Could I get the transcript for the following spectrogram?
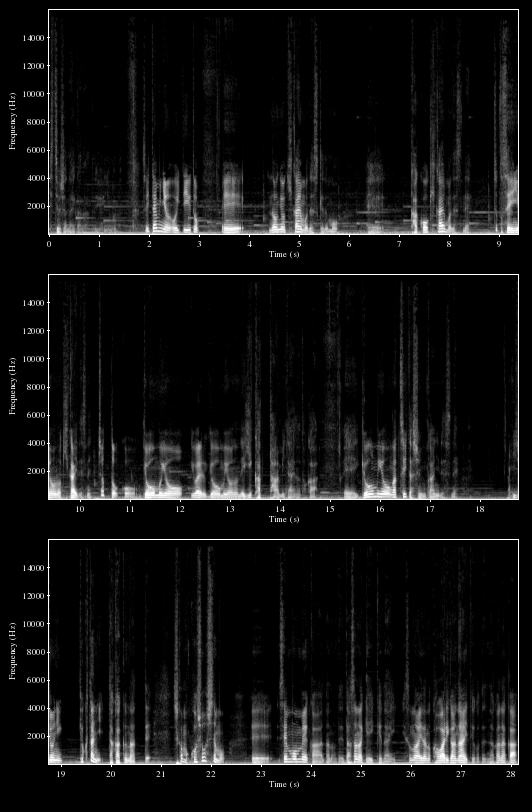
必要じゃないかなというふうに思います。そういった意味において言うと、えー、農業機械もですけども、えー、加工機械もですね、ちょっと専用の機械ですね。ちょっとこう、業務用、いわゆる業務用のネギカッターみたいなとか、えー、業務用がついた瞬間にですね、非常に極端に高くなって、しかも故障しても、えー、専門メーカーなので出さなきゃいけない、その間の代わりがないということで、なかなか、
